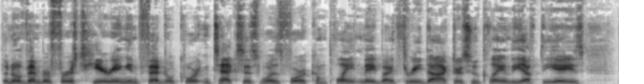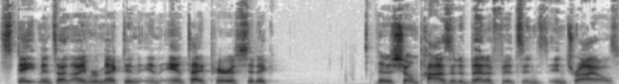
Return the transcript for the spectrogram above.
The November 1st hearing in federal court in Texas was for a complaint made by three doctors who claimed the FDA's statements on ivermectin, an antiparasitic that has shown positive benefits in, in trials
